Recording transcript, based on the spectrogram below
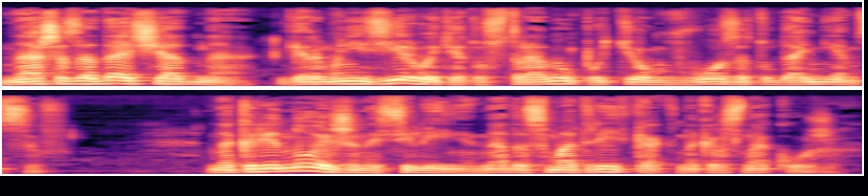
Наша задача одна – германизировать эту страну путем ввоза туда немцев. На коренное же население надо смотреть как на краснокожих.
